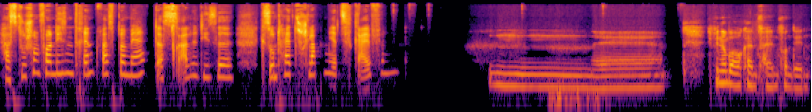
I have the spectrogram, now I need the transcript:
hast du schon von diesem Trend was bemerkt, dass alle diese Gesundheitsschlappen jetzt geil finden? Mm, Nee. Ich bin aber auch kein Fan von denen.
